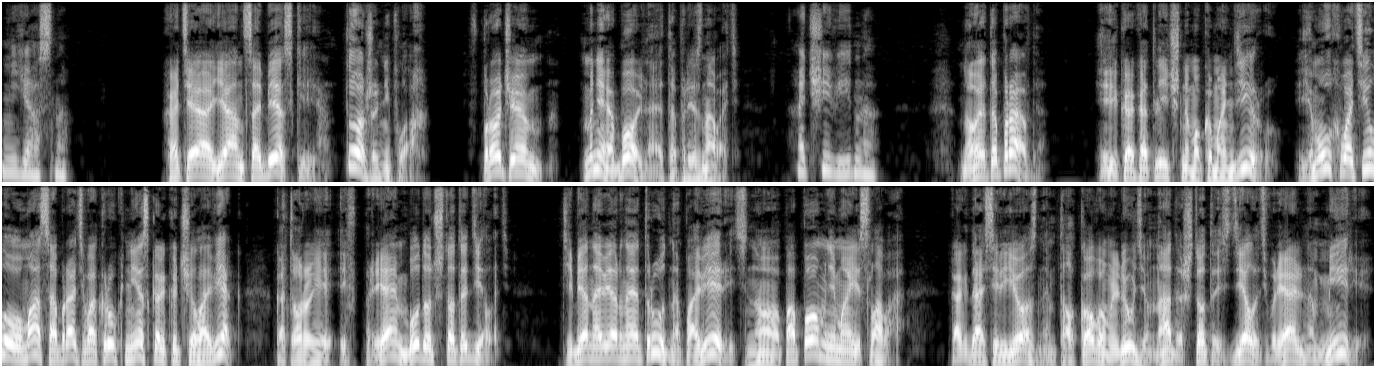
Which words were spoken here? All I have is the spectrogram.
Ясно. Хотя Ян Собеский тоже неплох. Впрочем, мне больно это признавать. Очевидно. Но это правда. И как отличному командиру, ему хватило ума собрать вокруг несколько человек, которые и впрямь будут что-то делать. Тебе, наверное, трудно поверить, но попомни мои слова. Когда серьезным, толковым людям надо что-то сделать в реальном мире,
